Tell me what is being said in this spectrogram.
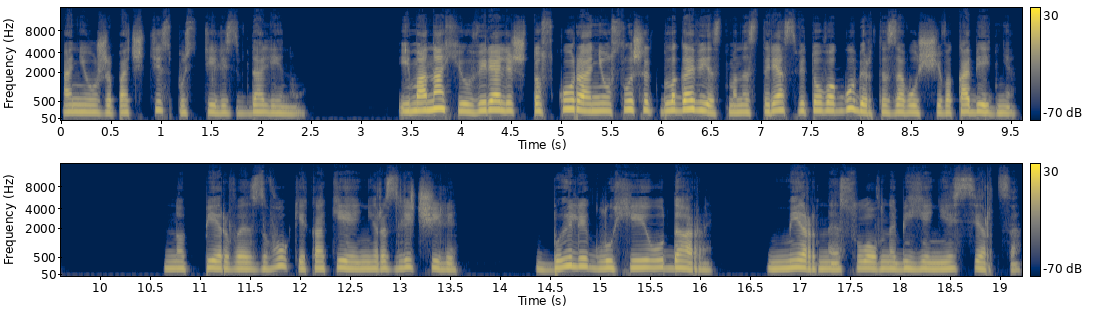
Они уже почти спустились в долину. И монахи уверяли, что скоро они услышат благовест монастыря святого Губерта, зовущего к обедне. Но первые звуки, какие они различили, были глухие удары, мерные, словно биение сердца.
